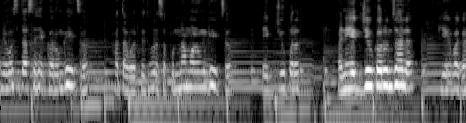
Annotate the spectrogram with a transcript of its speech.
व्यवस्थित असं हे करून घ्यायचं हातावरती थोडंसं पुन्हा मळून घ्यायचं. एक जीव परत आणि एक जीव करून झालं की हे बघा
